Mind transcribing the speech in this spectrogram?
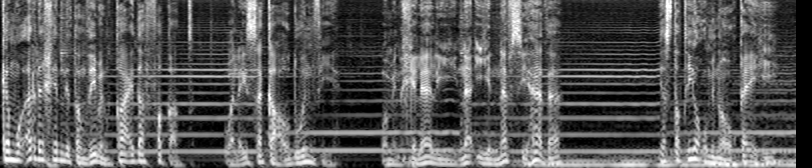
كمؤرخ لتنظيم القاعدة فقط وليس كعضو فيه. ومن خلال نأي النفس هذا يستطيع من موقعه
